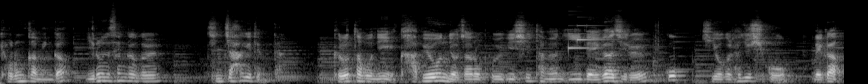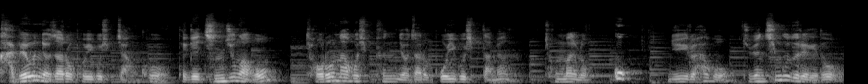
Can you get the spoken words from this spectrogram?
결혼감인가? 이런 생각을 진짜 하게 됩니다. 그렇다 보니 가벼운 여자로 보이기 싫다면 이 네 가지를 꼭 기억을 해주시고 내가 가벼운 여자로 보이고 싶지 않고 되게 진중하고 결혼하고 싶은 여자로 보이고 싶다면 정말로 꼭 유의를 하고 주변 친구들에게도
